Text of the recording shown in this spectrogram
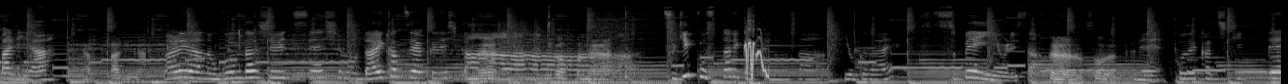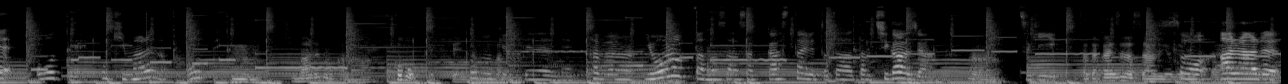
ぱりな。やっぱりな。我らの権田修一選手も大活躍でした。ねよかったね。次コスタリカってのもさよくない？スペインよりさ。うんそうだね。ねここで勝ち切って大手もう決まるの大うん決まるのかな？ほぼ決定手ほぼ決定だよね。多分ヨーロッパのさサッカースタイルとさ多分違うじゃん。うん。次。戦いづらさあるよねそうあるある、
